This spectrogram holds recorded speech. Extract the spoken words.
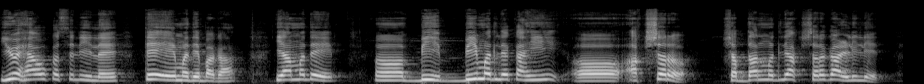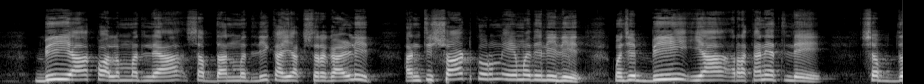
यू हॅव कसं लिहिलंय ते ए मध्ये बघा? यामध्ये बी बी मधले काही अक्षर शब्दांमधली अक्षरं गाळलेली आहेत. बी या कॉलममधल्या शब्दांमधली काही अक्षरं गाळलीत आणि ती शॉर्ट करून एमध्ये लिहिलीत. म्हणजे बी या रकान्यातले शब्द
